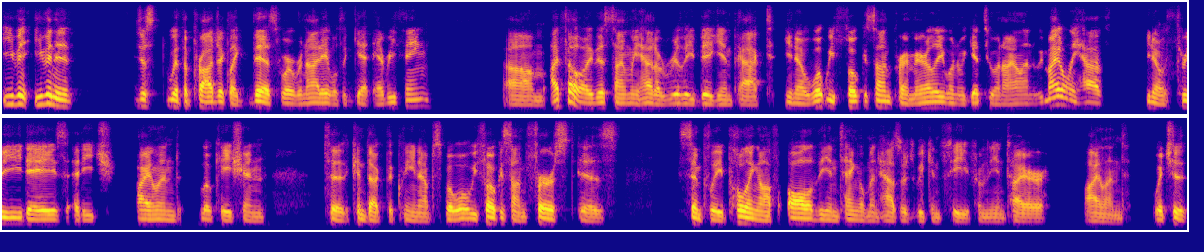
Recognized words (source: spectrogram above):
even even if just with a project like this where we're not able to get everything um, i felt like this time we had a really big impact you know what we focus on primarily when we get to an island we might only have you know three days at each island location to conduct the cleanups. But what we focus on first is simply pulling off all of the entanglement hazards we can see from the entire island which is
